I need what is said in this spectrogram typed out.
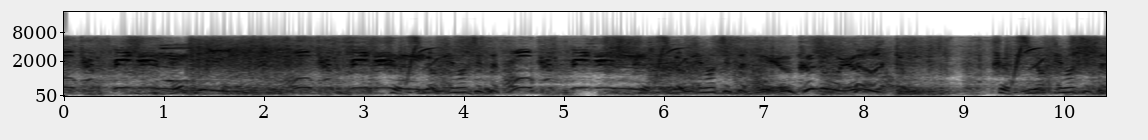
ーカスフィージンフォーカ口寄せの術。豪華追人口寄せの術。行くぞエンマ口寄せの術行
